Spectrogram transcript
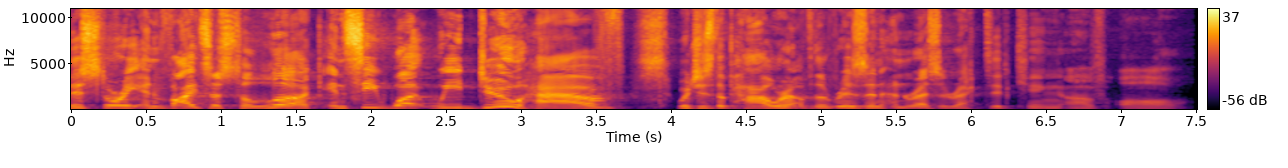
this story invites us to look and see what we do have, which is the power of the risen and resurrected King of all.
